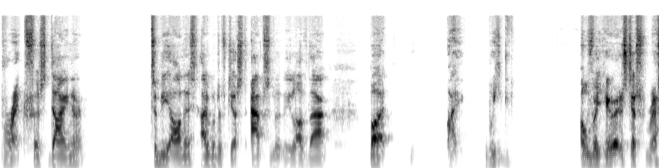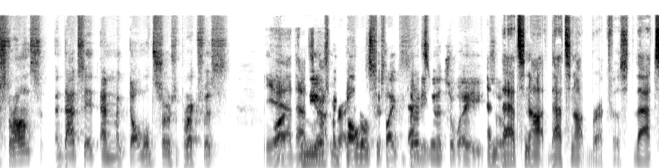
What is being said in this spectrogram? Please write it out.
breakfast diner. To be honest, I would have just absolutely loved that. But like we over here, it's just restaurants and that's it. And McDonald's serves breakfast. Yeah but that's nearest McDonald's is like thirty That's- minutes away. and so, that's not that's not breakfast that's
